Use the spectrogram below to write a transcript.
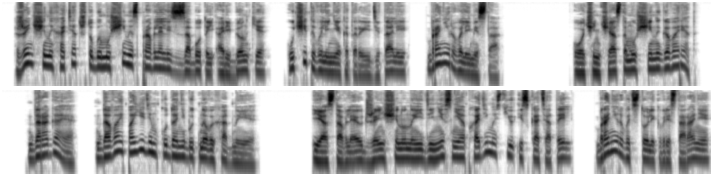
– женщины хотят, чтобы мужчины справлялись с заботой о ребенке, учитывали некоторые детали, бронировали места. Очень часто мужчины говорят, «Дорогая, давай поедем куда-нибудь на выходные», и оставляют женщину наедине с необходимостью искать отель, бронировать столик в ресторане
